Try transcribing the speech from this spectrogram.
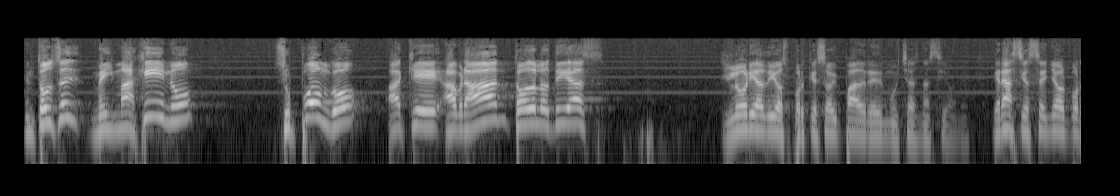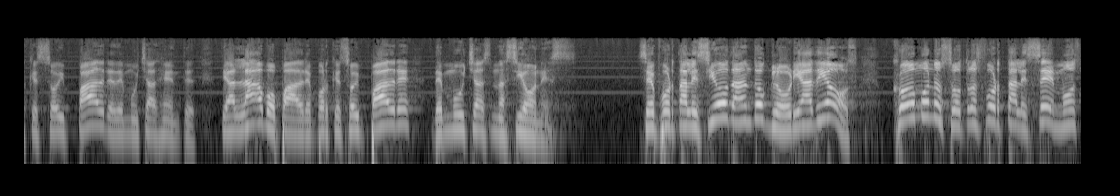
Entonces, me imagino, supongo, a que Abraham todos los días, gloria a Dios porque soy padre de muchas naciones. Gracias Señor porque soy padre de muchas gentes. Te alabo Padre porque soy padre de muchas naciones. Se fortaleció dando gloria a Dios. ¿Cómo nosotros fortalecemos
